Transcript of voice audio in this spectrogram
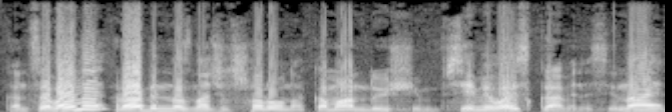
В конце войны Рабин назначил Шарона командующим всеми войсками на Синае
